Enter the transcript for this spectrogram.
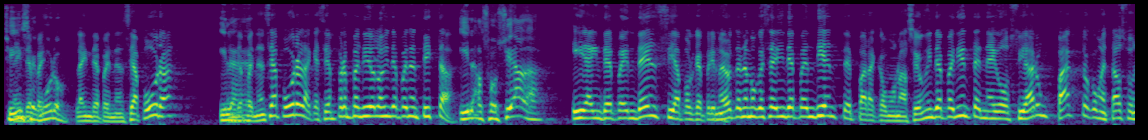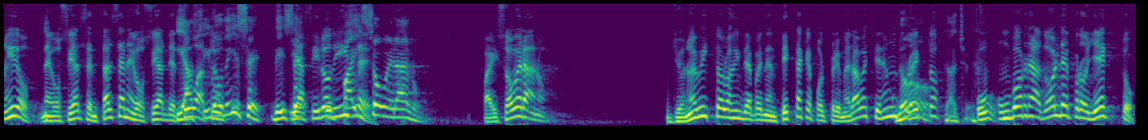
Sí, La seguro. La independencia pura. Y la la- independencia pura, la que siempre han pedido los independentistas. Y la asociada, Y la independencia, porque primero tenemos que ser independientes para, como nación independiente, negociar un pacto con Estados Unidos. Negociar, sentarse a negociar de y tú a así tú. lo dice. Dice Y así lo un dice. país soberano. País soberano. Yo no he visto a los independentistas que por primera vez tienen un No, proyecto, un, un borrador de proyecto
